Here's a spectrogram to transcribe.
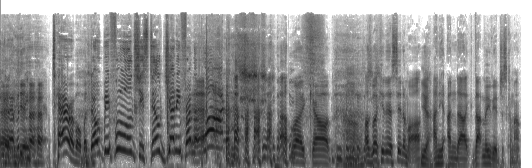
that would yeah. be terrible. But don't be fooled; she's still Jenny from the block. oh my god! I was working in a cinema, Yeah. and and uh, that movie had just come out,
